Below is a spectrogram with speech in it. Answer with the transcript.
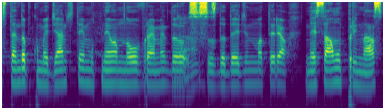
стендъп комедиантите им отнема много време да, Да. се създаде един материал. Не само при нас.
